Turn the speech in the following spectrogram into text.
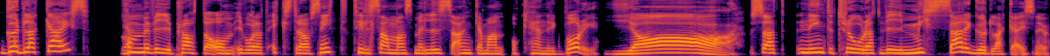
Good luck guys. Kommer vi ju prata om i vårt extra avsnitt tillsammans med Lisa Ankarman och Henrik Borg. Ja! Så att ni inte tror att vi missar Good luck guys nu.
